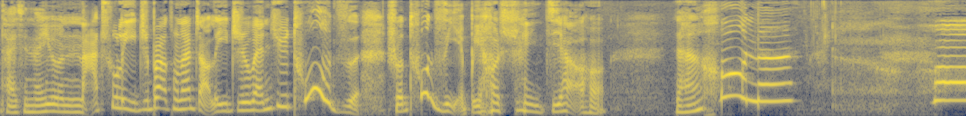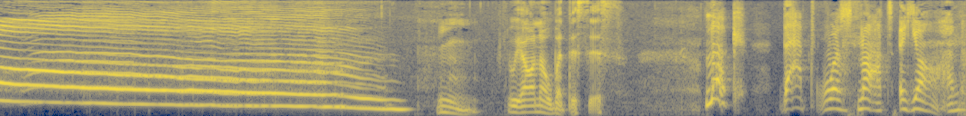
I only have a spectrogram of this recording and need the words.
他现在又拿出了一只，不知道从哪找了一只玩具兔子，说兔子也不要睡觉。然后呢？嗯，We all know what this is. Look, that was not a yawn.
